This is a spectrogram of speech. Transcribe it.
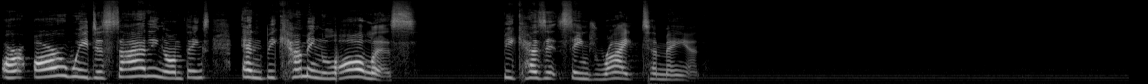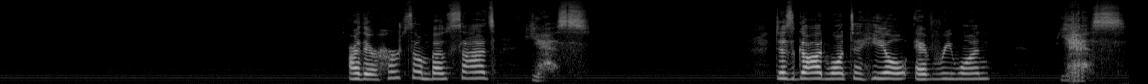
Or are we deciding on things and becoming lawless because it seems right to man? Are there hurts on both sides? Yes. Does God want to heal everyone? Yes.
